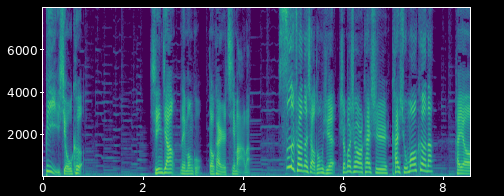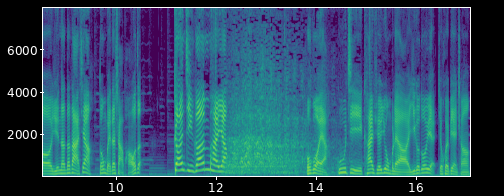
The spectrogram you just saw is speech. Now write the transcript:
必修课。新疆、内蒙古都开始骑马了，四川的小同学什么时候开始开熊猫课呢？还有云南的大象，东北的傻狍子，赶紧安排呀！不过呀，估计开学用不了一个多月就会变成，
